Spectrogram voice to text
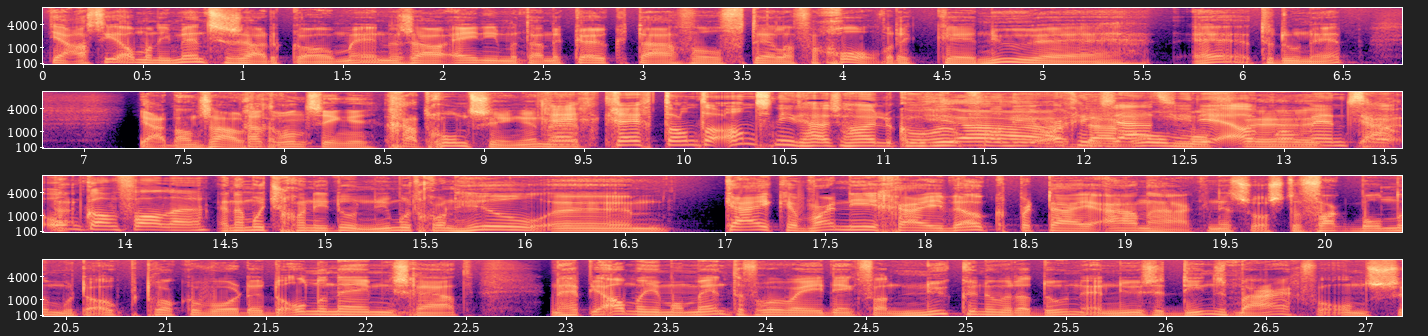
Ja, als die allemaal die mensen zouden komen en dan zou één iemand aan de keukentafel vertellen van goh, wat ik nu te doen heb. Ja, dan zou het gaat rondzingen. Gaat rondzingen. Kreeg, kreeg tante Ans niet huishoudelijke hulp ja, van die organisatie daarom, die elk moment ja, om kan vallen? En dat moet je gewoon niet doen. Je moet gewoon heel ehm, kijken wanneer ga je welke partijen aanhaken. Net zoals de vakbonden moeten ook betrokken worden, de ondernemingsraad. Dan heb je allemaal je momenten voor waar je denkt van nu kunnen we dat doen en nu is het dienstbaar voor ons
